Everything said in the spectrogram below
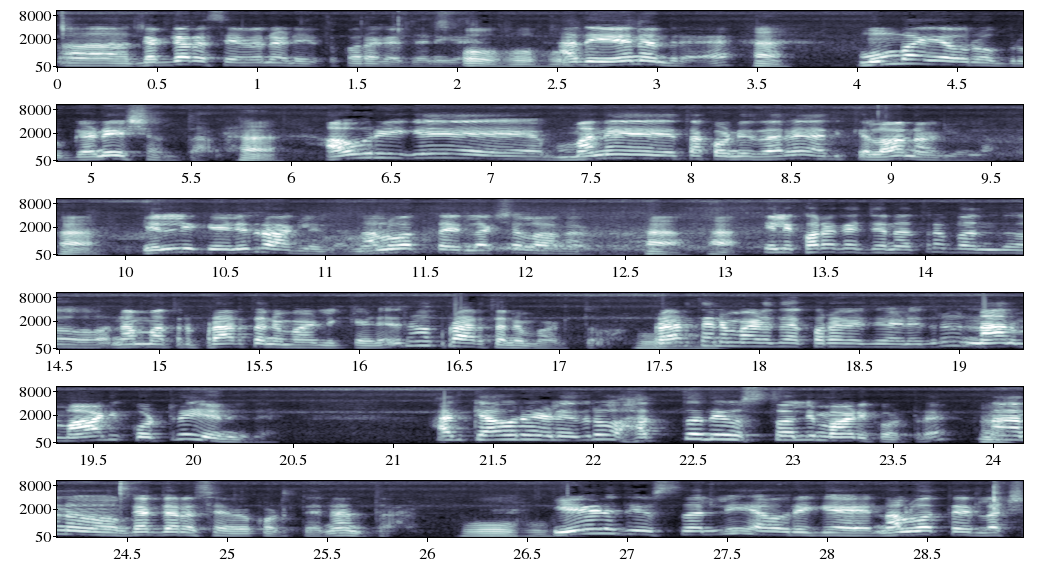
ಆ, ಗಗ್ಗರ ಸೇವೆ ನಡೆಯಿತು ಕೊರಗಜ್ಜನಿಗೆ. ಓ ಹೋ ಹೋ ಅದು ಏನಂದ್ರೆ ಹಾ. ಮುಂಬೈ ಅವರೊಬ್ರು ಗಣೇಶ್ ಅಂತ. ಅವರಿಗೆ ಮನೆ ತಕೊಂಡಿದ್ದಾರೆ ಅದಕ್ಕೆ ಲಾನ್ ಆಗ್ಲಿಲ್ಲ. ಎಲ್ಲಿ ಕೇಳಿದ್ರು ಆಗ್ಲಿಲ್ಲ. ನಲ್ವತ್ತೈದು ಲಕ್ಷ ಲಾನ್ ಆಗ್ಲಿಲ್ಲ. ಇಲ್ಲಿ ಕೊರಗಜ್ಜನ ಹತ್ರ ಬಂದು ನಮ್ಮ ಹತ್ರ ಪ್ರಾರ್ಥನೆ ಮಾಡ್ಲಿಕ್ಕೆ ಹೇಳಿದ್ರು ನಾವು ಪ್ರಾರ್ಥನೆ ಮಾಡ್ತು. ಪ್ರಾರ್ಥನೆ ಮಾಡಿದ ಕೊರಗಜ್ಜ ಹೇಳಿದ್ರು ನಾನು ಮಾಡಿ ಕೊಟ್ರೆ ಏನಿದೆ? ಅದಕ್ಕೆ ಅವ್ರು ಹೇಳಿದ್ರು ಹತ್ತು ದಿವಸದಲ್ಲಿ ಮಾಡಿ ಕೊಟ್ರೆ ನಾನು ಗಗ್ಗರ ಸೇವೆ ಕೊಡ್ತೇನೆ ಅಂತ. ಏಳು ದಿವಸದಲ್ಲಿ ಅವರಿಗೆ ನಲ್ವತ್ತೈದು ಲಕ್ಷ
